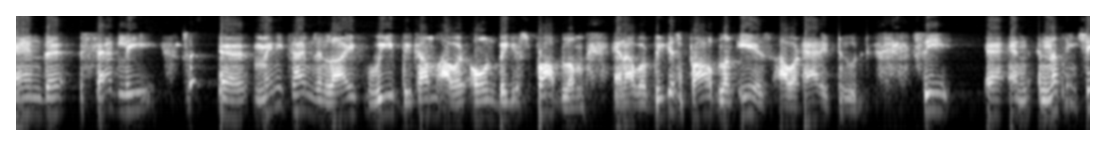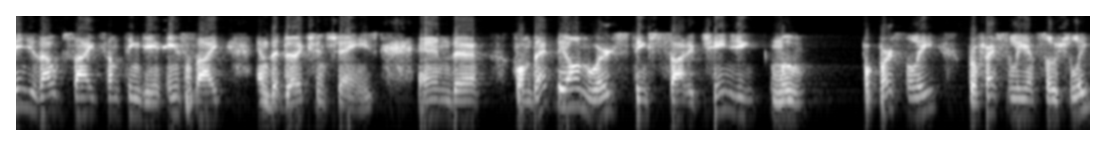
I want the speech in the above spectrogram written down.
And uh, sadly, uh, many times in life, we become our own biggest problem, and our biggest problem is our attitude. See, uh, and nothing changes outside, something inside, and the direction changed. And uh, from that day onwards, things started changing, move personally, professionally, and socially.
